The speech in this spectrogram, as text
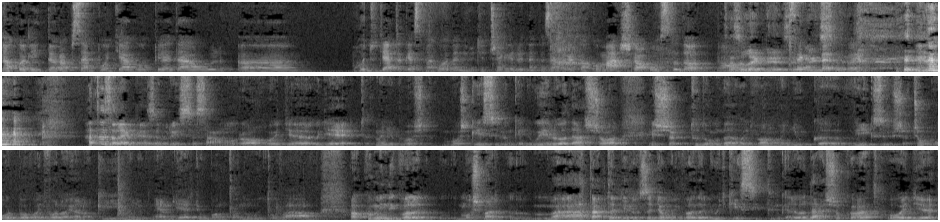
Akkor itt darab szempontjából például, uh, hogy tudjátok ezt megoldani, hogyha cserélődnek az emberek, akkor másra osztod a, a Ez a legnehezebb része. hát ez a legnehezebb része számomra, hogy uh, ugye tehát mondjuk most, most készülünk egy új előadással, és tudom be, hogy van mondjuk végzős a csoportban, vagy van olyan, aki mondjuk nem Gyergyóban tanul tovább, akkor mindig valahogy, most már, már átállt annyira az agyam, hogy valahogy úgy készítünk előadásokat, hogy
